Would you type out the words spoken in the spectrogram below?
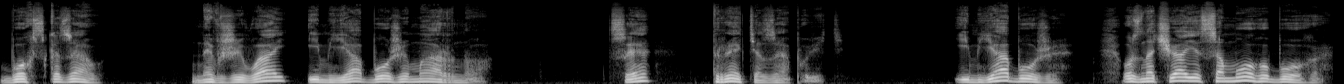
Бог сказав не вживай ім'я Боже марно. Це третя заповідь. Ім'я Боже означає самого Бога.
